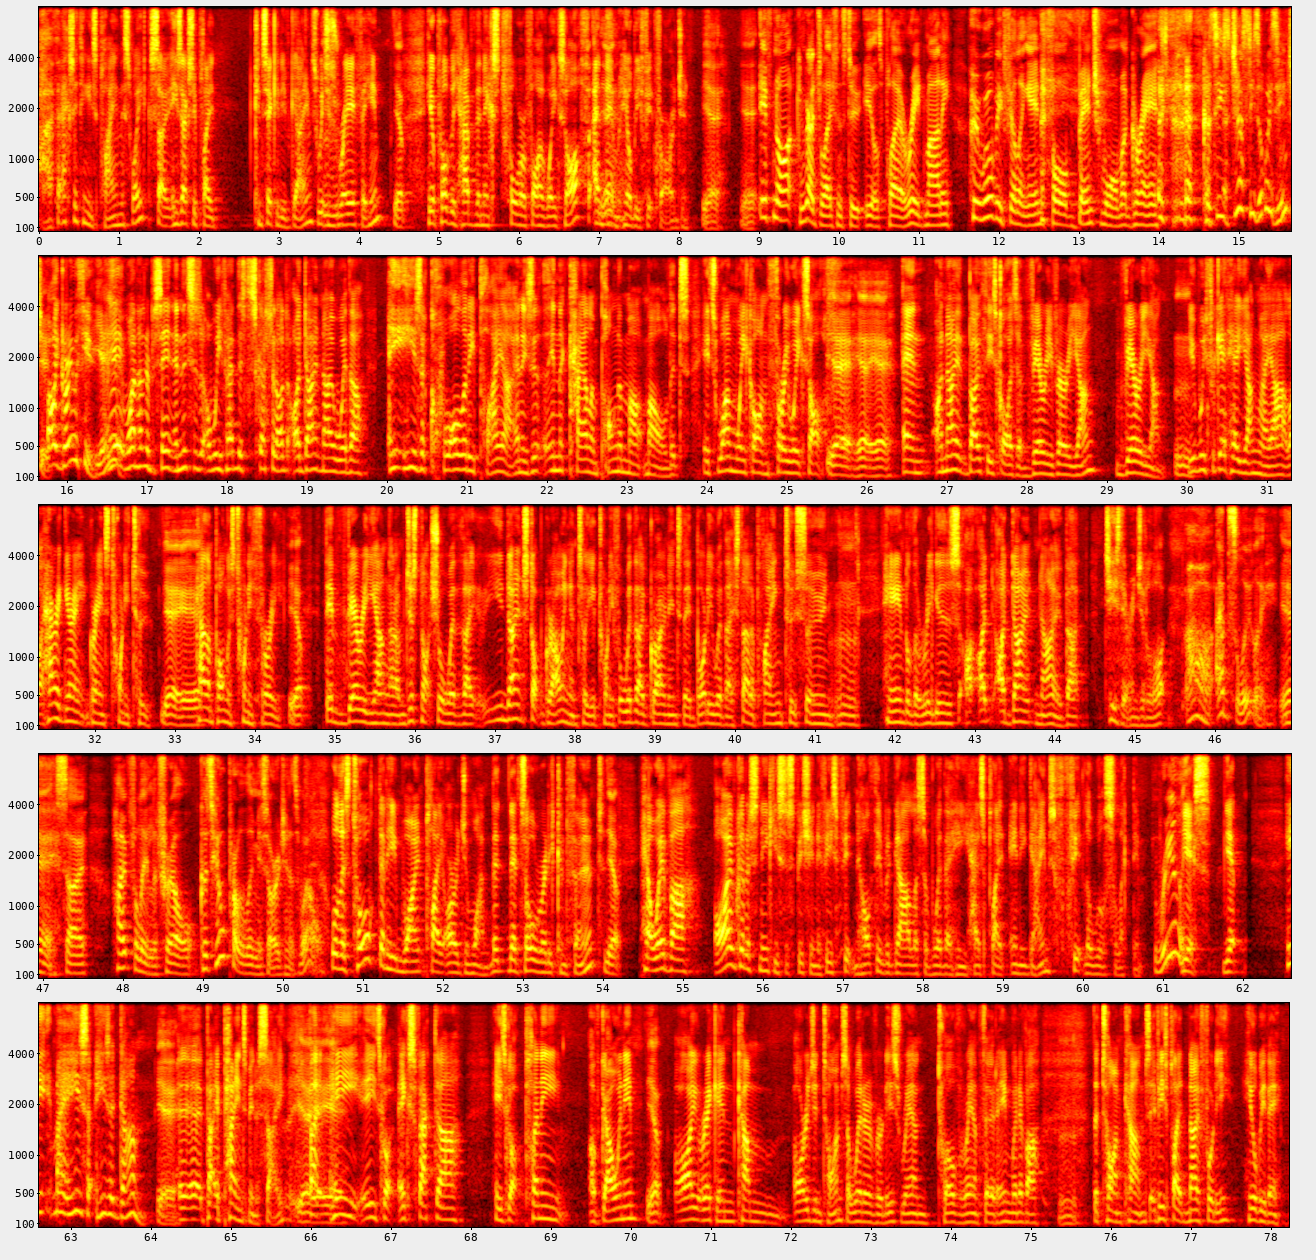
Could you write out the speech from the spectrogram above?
I actually think he's playing this week. So he's actually played consecutive games, which is rare for him. Mm-hmm. Yep. He'll probably have the next four or five weeks off, and then he'll be fit for Origin. yeah, yeah. If not, congratulations to Eels player Reed Mahoney, who will be filling in for bench warmer Grant because he's just he's always injured. I agree with you. Yeah. yeah, one hundred percent. And this is we've had this discussion. I, I don't know whether he, he's a quality player and he's in the Kalyn Ponga mo- mold. It's it's one week on, three weeks off. Yeah, yeah, yeah. And I know both these guys are very, very young. Very young. Mm. We forget how young they are. Like Harry Grant, Grant's 22. Yeah, yeah, yeah. Kalyn Ponga's 23. Yep. They're very young, and I'm just not sure whether they. You don't stop growing until you're 24. Whether they've grown into their body, whether they started playing too soon, mm. handle the rigours. I, I, I don't know, but geez, they're injured a lot. Oh, absolutely. Yeah. So hopefully Latrell, because he'll probably miss Origin as well. Well, there's talk that he won't play Origin 1. That, that's already confirmed. Yep. However, I've got a sneaky suspicion if he's fit and healthy, regardless of whether he has played any games, Fittler will select him. Really? Yes. Yep. He, mate, he's he's a gun. Yeah. Uh, it, it pains me to say, Yeah, but yeah. he he's got X factor. He's got plenty of go in him. Yep. I reckon come Origin time, so whatever it is, round twelve or round thirteen, whenever Mm. the time comes, if he's played no footy, he'll be there.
